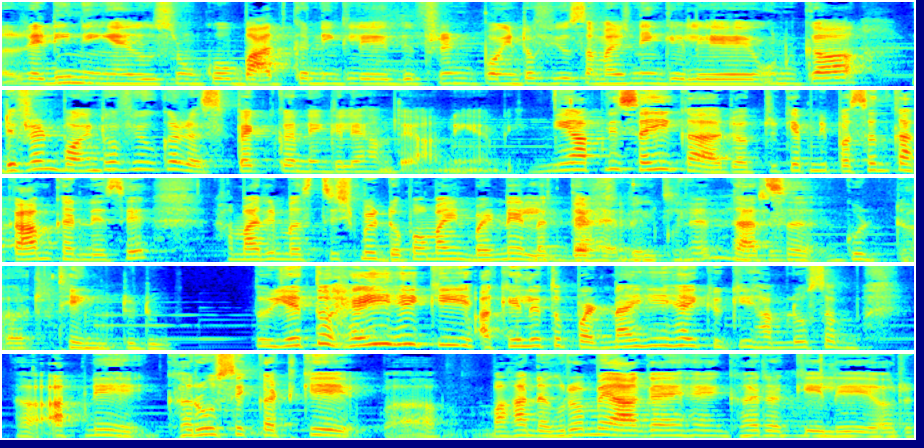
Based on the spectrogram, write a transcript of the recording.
रेडी नहीं है दूसरों को बात करने के लिए डिफरेंट पॉइंट ऑफ़ व्यू समझने के लिए उनका डिफरेंट पॉइंट ऑफ़ व्यू का रिस्पेक्ट करने के लिए हम तैयार नहीं है अभी। ये आपने सही कहा डॉक्टर कि अपनी पसंद का काम करने से हमारे मस्तिष्क में डोपामाइन बढ़ने लगता है। बिल्कुल that's a good thing to do तो ये तो है ही है कि अकेले तो पढ़ना ही है क्योंकि हम लोग सब अपने घरों से कट के महानगरों में आ गए हैं घर अकेले और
